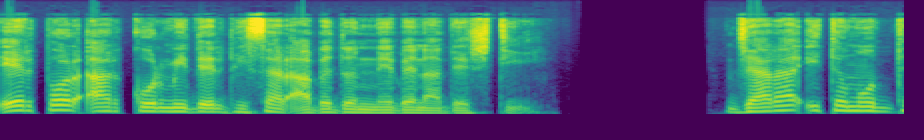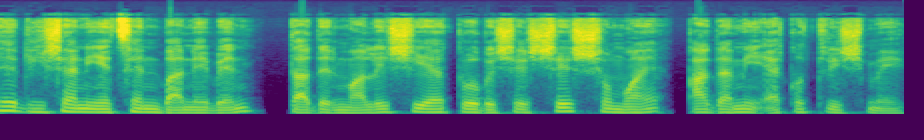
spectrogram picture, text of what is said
এরপর আর কর্মীদের ভিসার আবেদন নেবে না দেশটি। যারা ইতোমধ্যে ভিসা নিয়েছেন বা নেবেন, তাদের মালয়েশিয়ায় প্রবেশের শেষ সময় আগামী একত্রিশ মে।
